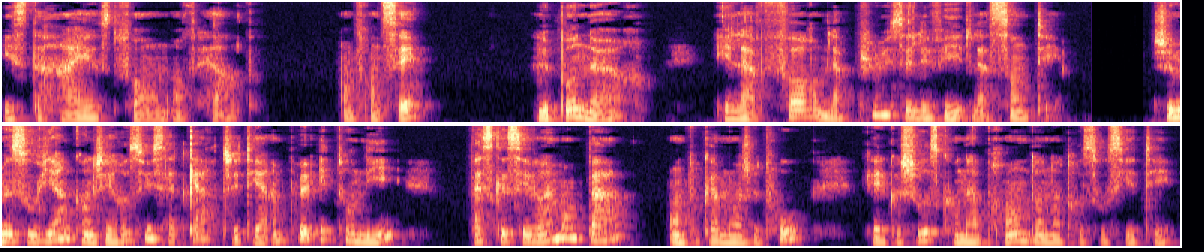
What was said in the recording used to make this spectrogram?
is the highest form of health. En français, le bonheur est la forme la plus élevée de la santé. Je me souviens quand j'ai reçu cette carte, j'étais un peu étonnée parce que c'est vraiment pas, en tout cas moi je trouve, quelque chose qu'on apprend dans notre société,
